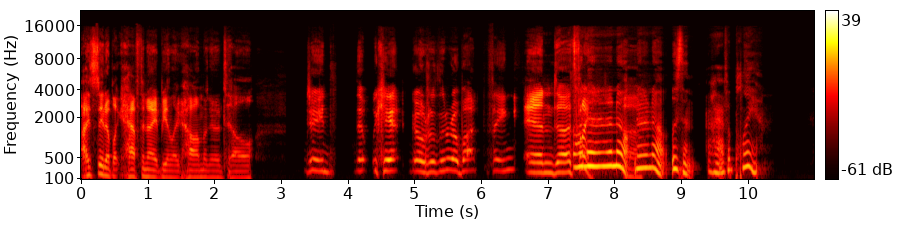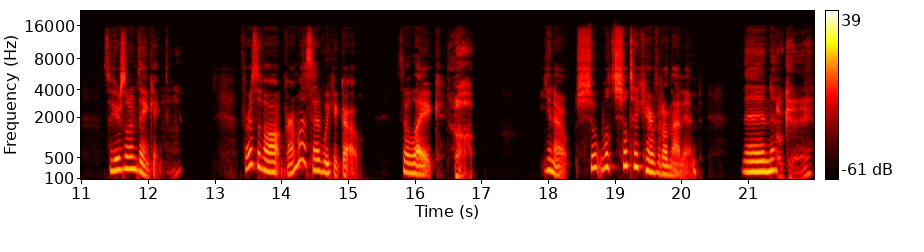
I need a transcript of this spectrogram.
I stayed up like half the night being like, how am I gonna tell Jade that we can't go to the robot thing? And uh it's oh fine. no, no, no, no, Uh, no, no, no! Listen, I have a plan. So here's what I'm thinking. Mhm. First of all, Grandma said we could go, so like, you know, she'll well, she'll take care of it on that end. Then okay.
